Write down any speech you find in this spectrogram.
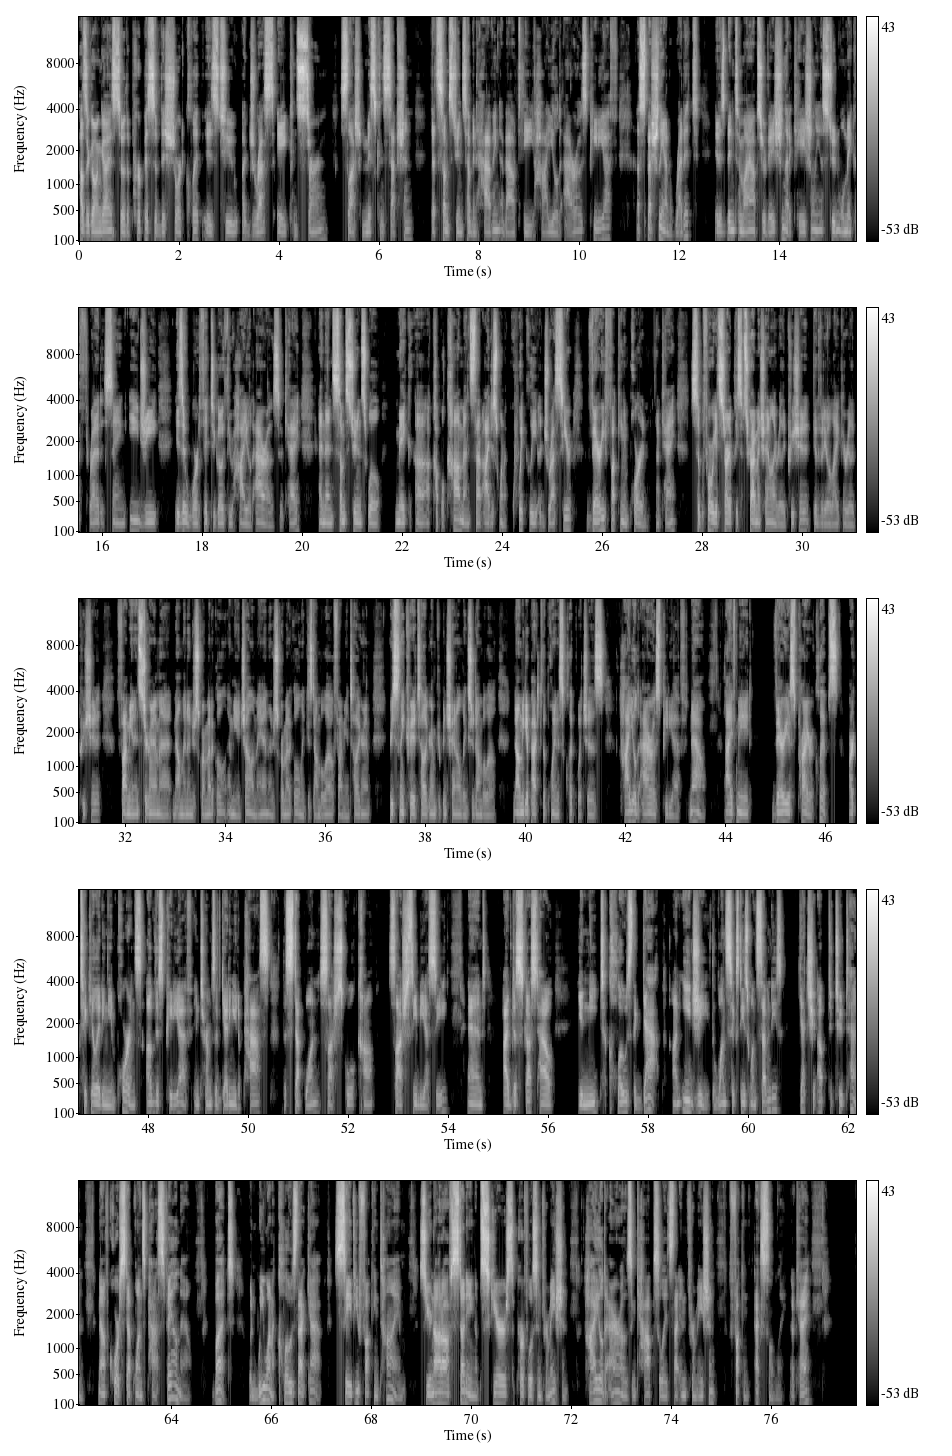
How's it going, guys? So the purpose of this short clip is to address a concern slash misconception that some students have been having about the high yield arrows PDF, especially on Reddit. It has been to my observation that occasionally a student will make a thread saying, e.g., is it worth it to go through high yield arrows? Okay. And then some students will make a, couple comments that I just want to quickly address here. Very fucking important, okay? So before we get started, please subscribe to my channel. I really appreciate it. Give the video a like. I really appreciate it. Find me on Instagram at mehlman underscore medical, M-E-H-L, M-A-N underscore medical. Link is down below. Find me on Telegram. Recently created Telegram group and channel. Links are down below. Now let me get back to the point of this clip, which is high yield arrows PDF. Now, I've made various prior clips articulating the importance of this PDF in terms of getting you to pass the step one slash school comp slash CBSE. And I've discussed how you need to close the gap on EG, the 160s, 170s, get you up to 210. Now, of course, step one's pass fail now, but when we want to close that gap, save you fucking time so you're not off studying obscure, superfluous information. High yield arrows encapsulates that information fucking excellently, okay?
